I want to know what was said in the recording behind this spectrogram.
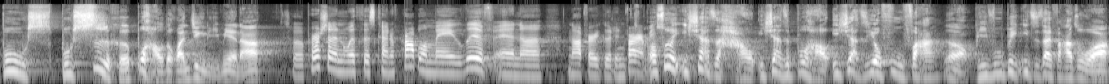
不适不适合不好的环境里面啊。So a person with this kind of problem may live in a not very good 哦， environment. 所以一下子好，一下子不好，一下子又复发，那种皮肤病一直在发作啊。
